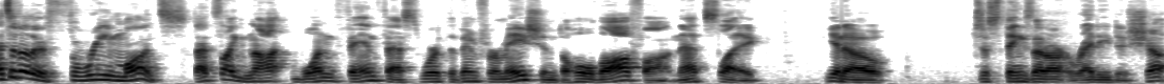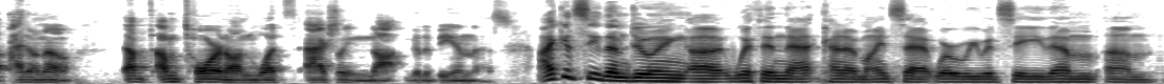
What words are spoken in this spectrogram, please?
That's another three months. That's like not one fan fest worth of information to hold off on. That's like, you know, just things that aren't ready to show. I don't know. I'm, I'm torn on what's actually not going to be in this. I could see them doing uh, within that kind of mindset where we would see them um,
